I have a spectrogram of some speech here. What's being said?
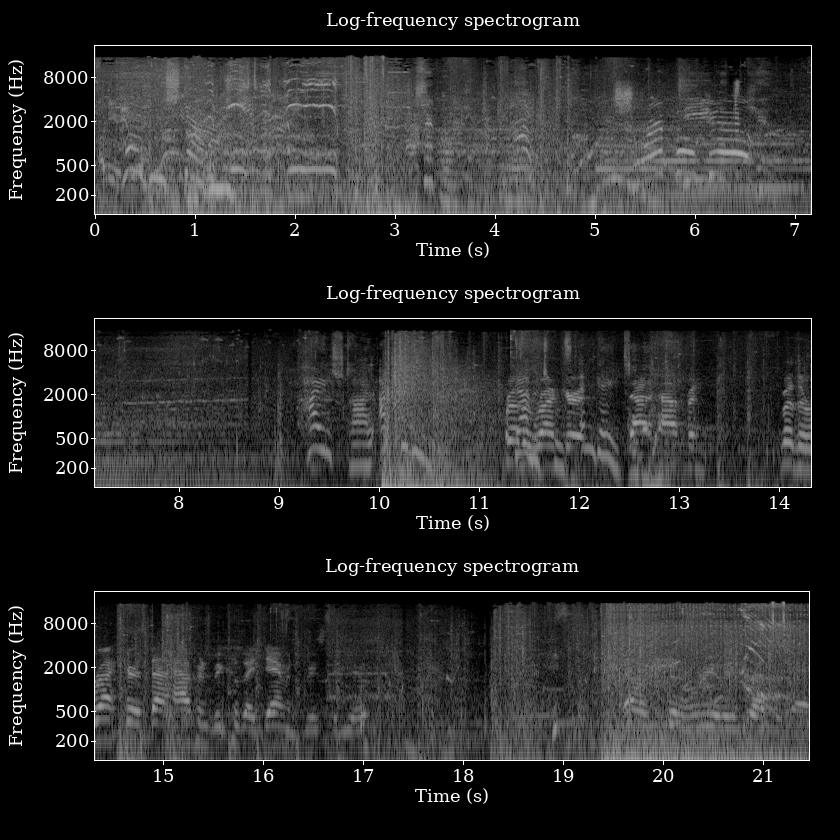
what do you do? Helden sterben nicht. Triple Triple kill. kill. Heilstrahl aktiviert. For the record, that happened. For the record, that happened because I damage boosted you. Still really impressive. man.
